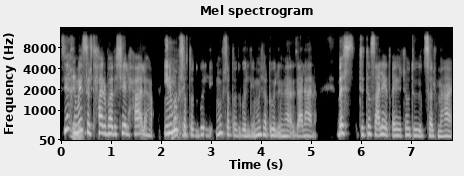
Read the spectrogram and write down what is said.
بس يا أخي ما يعني- يصير تحارب هذا الشيء لحالها. يعني مو بشرط تقول لي مو بشرط تقول لي مو شرط تقول لي إنها زعلانة. بس تتصل علي تغير جو تقعد تسولف معاي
